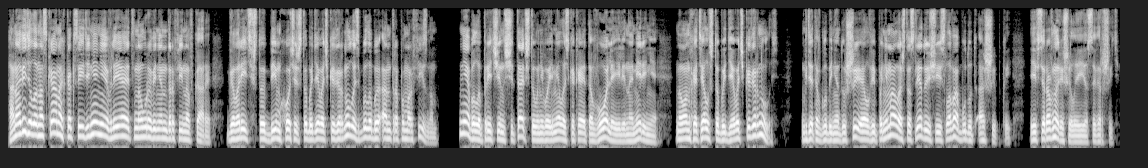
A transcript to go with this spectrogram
Она видела на сканах, как соединение влияет на уровень эндорфинов Кары. Говорить, что Бим хочет, чтобы девочка вернулась, было бы антропоморфизмом. Не было причин считать, что у него имелась какая-то воля или намерение – но он хотел, чтобы девочка вернулась. Где-то в глубине души Элви понимала, что следующие слова будут ошибкой, и все равно решила ее совершить.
